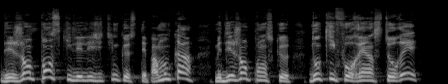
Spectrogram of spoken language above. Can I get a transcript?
des gens pensent qu'il est légitime que ce n'était pas mon cas, mais des gens pensent que donc il faut réinstaurer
